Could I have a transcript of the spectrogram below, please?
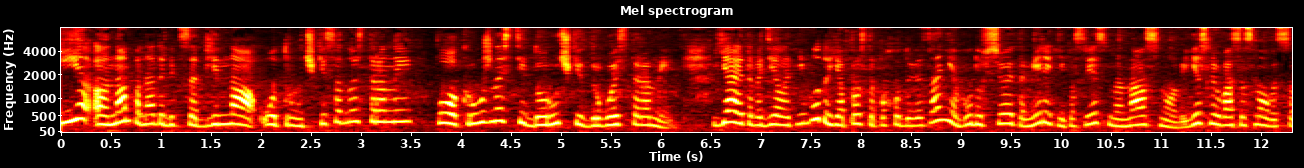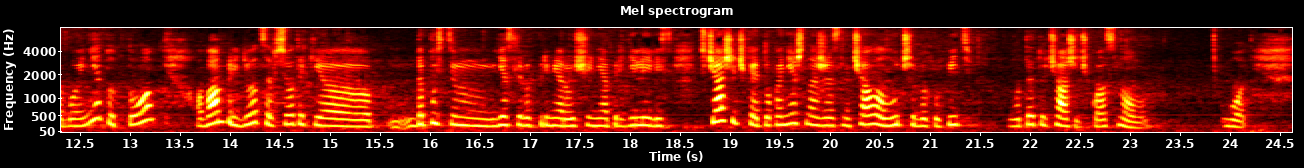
И э, нам понадобится длина от ручки с одной стороны по окружности до ручки с другой стороны. Я этого делать не буду, я просто по ходу вязания буду все это мерять непосредственно на основе. Если у вас основы с собой нету, то вам придется все-таки, э, допустим, если вы, к примеру, еще не определились с чашечкой, то, конечно же, сначала лучше бы купить вот эту чашечку основу. Вот.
